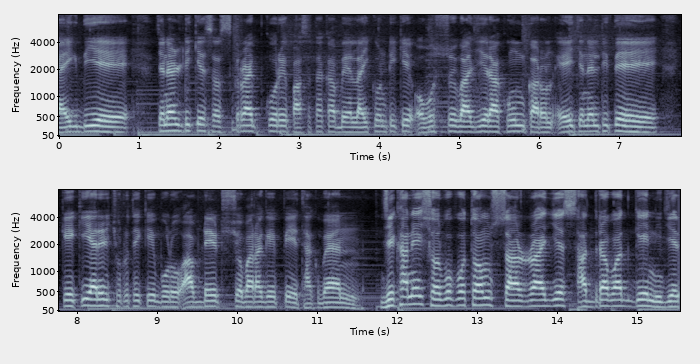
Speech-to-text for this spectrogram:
লাইক দিয়ে চ্যানেলটিকে সাবস্ক্রাইব করে পাশে থাকা বেল আইকনটিকে অবশ্যই বাজিয়ে রাখুন, কারণ এই চ্যানেলটিতে কে কেকিআরের ছোট থেকে বড় আপডেট সবার আগে পেয়ে থাকবেন। যেখানে সর্বপ্রথম সানরাইজার্স হায়দ্রাবাদকে নিজের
